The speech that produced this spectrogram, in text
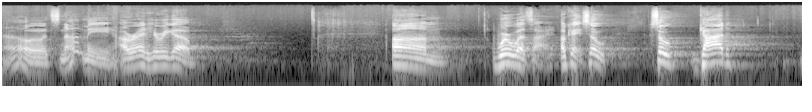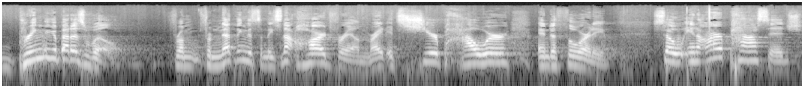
No, it's not me. All right, here we go. Um, where was I? Okay, so so God bringing about His will from from nothing to something. It's not hard for Him, right? It's sheer power and authority. So in our passage,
